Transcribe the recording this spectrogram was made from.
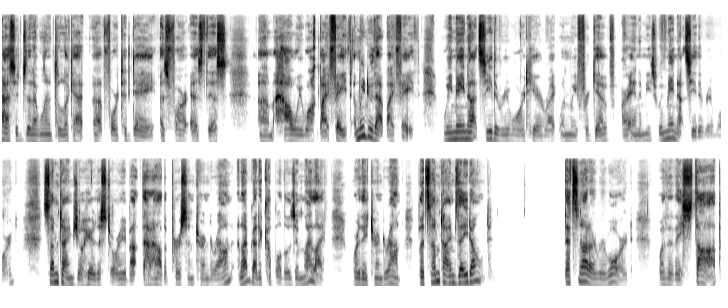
passage that I wanted to look at uh, for today, as far as this, um, how we walk by faith. And we do that by faith. We may not see the reward here, right? When we forgive our enemies, we may not see the reward. Sometimes you'll hear the story about how the person turned around. And I've got a couple of those in my life where they turned around, but sometimes they don't. That's not our reward. Whether they stop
